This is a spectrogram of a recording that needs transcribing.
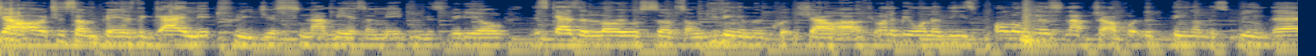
shout out to some players. The guy literally just snapped me as I'm making this video. This guy's a loyal sub, so I'm giving him a quick shout out. If you want to be one of these, follow me on Snapchat. I'll put the thing on the screen there.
